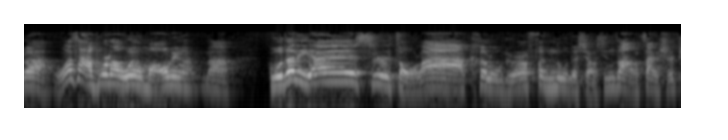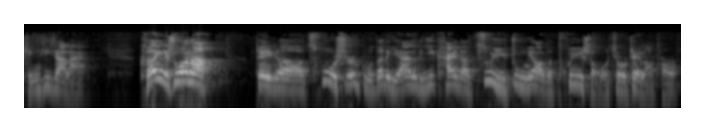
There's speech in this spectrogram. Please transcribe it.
是吧？我咋不知道我有毛病啊？啊，古德里安是走了，克鲁格愤怒的小心脏暂时平息下来。可以说呢，这个促使古德里安离开的最重要的推手就是这老头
